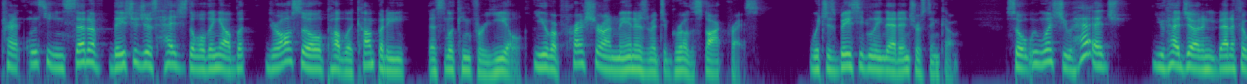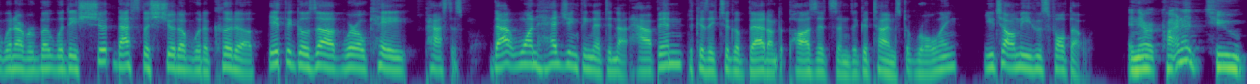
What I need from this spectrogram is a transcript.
Translation instead of they should just hedge the whole thing out. But you're also a public company that's looking for yield. You have a pressure on management to grow the stock price, which is basically net interest income. So once you hedge, you hedge out any benefit whatever. But what they should, that's the should have, would have, could have. If it goes up, we're okay past this point. That one hedging thing that did not happen because they took a bet on deposits and the good times to rolling. You tell me whose fault that was. And there are kind of two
